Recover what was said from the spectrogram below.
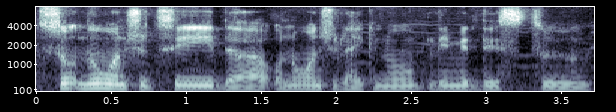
so no one should say that or no one should like you know limit this to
